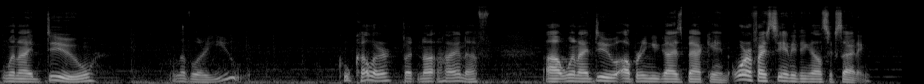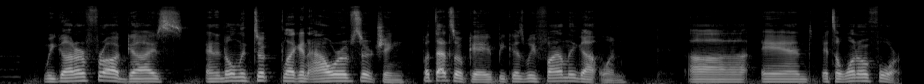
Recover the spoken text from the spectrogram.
when I do, what level are you? Cool color, but not high enough. Uh, when I do, I'll bring you guys back in, or if I see anything else exciting. We got our frog, guys, and it only took like an hour of searching, but that's okay, because we finally got one. Uh, and it's a 104,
